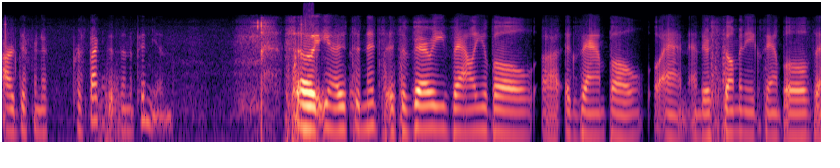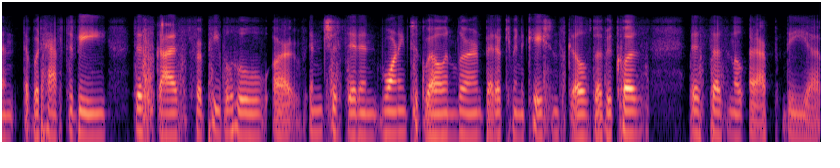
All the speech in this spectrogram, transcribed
our different perspectives and opinions. So you know it's an it's, it's a very valuable uh, example, and and there's so many examples, and that would have to be discussed for people who are interested in wanting to grow and learn better communication skills. But because this doesn't uh, the uh,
